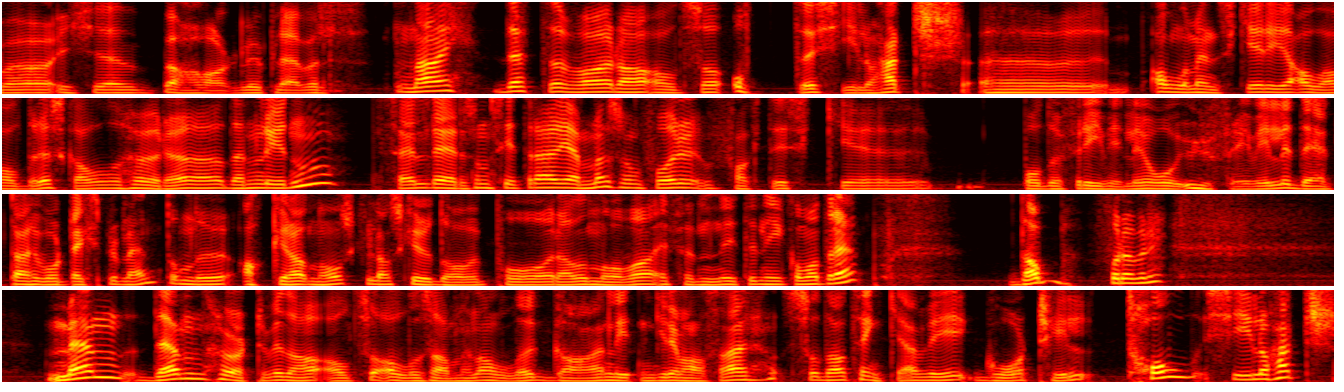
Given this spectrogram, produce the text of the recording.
var ikke en behagelig opplevelse. Nei, dette var da altså 8 kilohertz. Uh, alle mennesker i alle aldre skal høre den lyden. Selv dere som sitter her hjemme, som får faktisk uh, både frivillig og ufrivillig delta i vårt eksperiment, om du akkurat nå skulle ha skrudd over på Radionova FM 99,3. DAB, for øvrig. Men den hørte vi da altså alle sammen. Alle ga en liten grimase her. Så da tenker jeg vi går til 12 kilohertz,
